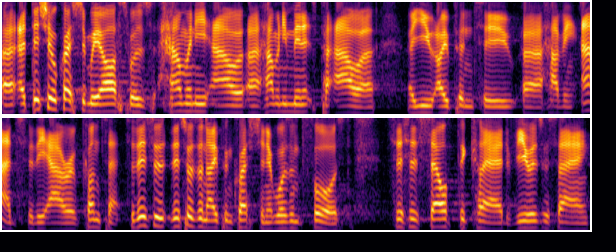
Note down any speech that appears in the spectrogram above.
Uh, additional question we asked was how many, hour, uh, how many minutes per hour are you open to uh, having ads for the hour of content? So this, is, this was an open question, it wasn't forced. So this is self-declared. Viewers were saying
